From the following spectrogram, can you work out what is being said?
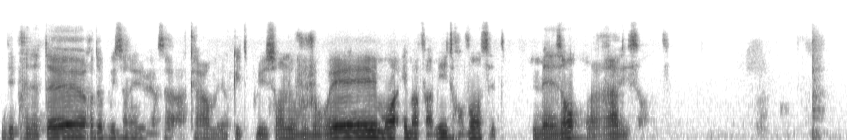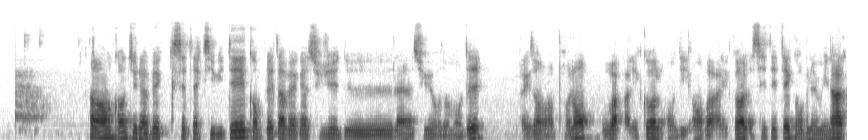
des prédateurs. Depuis son anniversaire, Akram ne quitte plus son nouveau jouet. Moi et ma famille trouvons cette maison ravissante. Alors on continue avec cette activité, complète avec un sujet de la nature demandée. Par exemple, en prenant on va à l'école, on dit on va à l'école. Cet été, groupe nominal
